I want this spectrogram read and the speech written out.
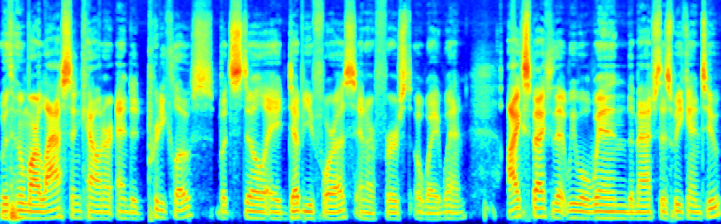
with whom our last encounter ended pretty close, but still a W for us in our first away win. I expect that we will win the match this weekend too,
